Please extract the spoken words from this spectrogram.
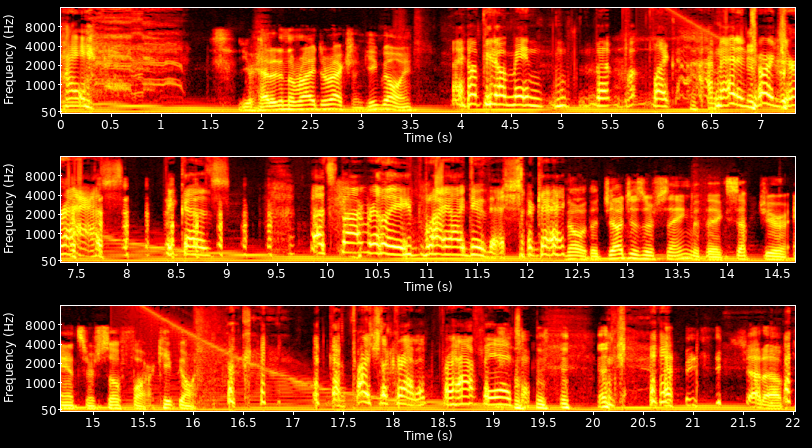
I You're headed in the right direction. Keep going. I hope you don't mean that, like I'm headed towards your ass because that's not really why I do this. Okay, No, the judges are saying that they accept your answer so far. Keep going. Okay. I've got partial credit for half the answer. Shut up.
